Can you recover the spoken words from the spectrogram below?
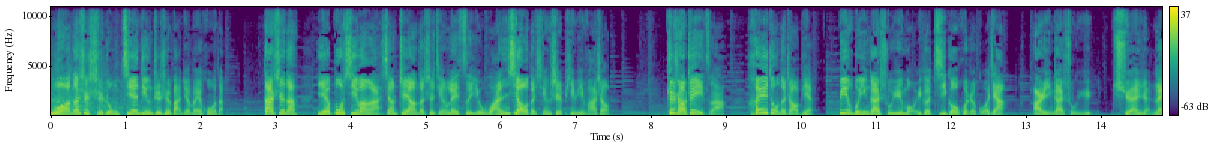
我呢是始终坚定支持版权维护的，但是呢，也不希望啊像这样的事情类似以玩笑的形式频频发生。至少这一次啊。黑洞的照片并不应该属于某一个机构或者国家，而应该属于全人类。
